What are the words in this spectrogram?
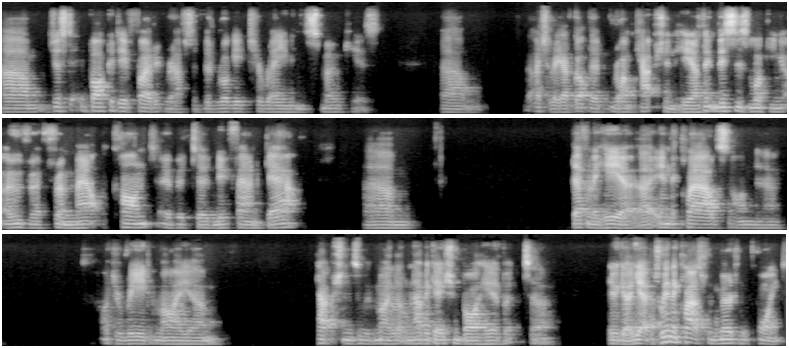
um, just evocative photographs of the rugged terrain in the Smokies. Um, actually, I've got the wrong caption here. I think this is looking over from Mount LeConte over to Newfound Gap. Um, definitely here uh, in the clouds on uh, how to read my um, captions with my little navigation bar here, but uh, here we go. Yeah, between the clouds from Myrtle Point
